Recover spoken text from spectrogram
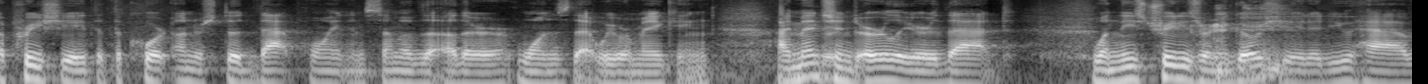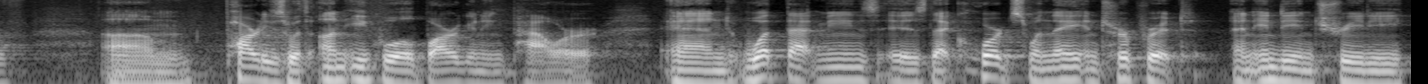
appreciate that the court understood that point and some of the other ones that we were making. I mentioned earlier that when these treaties are negotiated, you have um, parties with unequal bargaining power. And what that means is that courts, when they interpret an Indian treaty,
